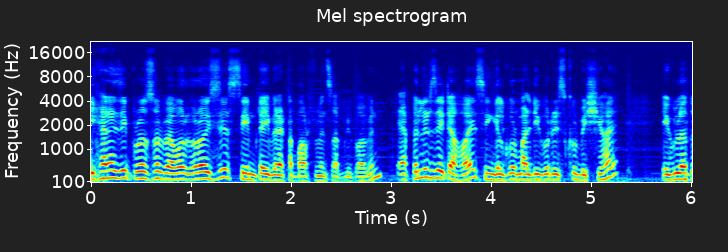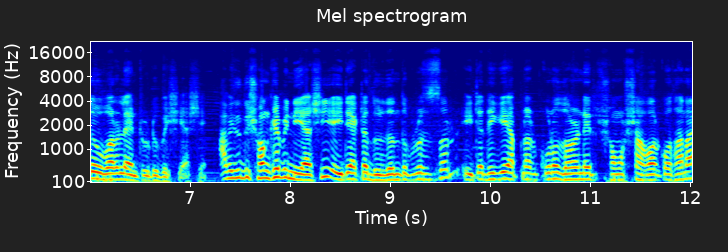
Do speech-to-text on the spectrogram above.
এখানে যে প্রসেসর ব্যবহার করা হয়েছে সেম টাইপের একটা পারফরমেন্স আপনি পাবেন। অ্যাপেলের যেটা হয় সিঙ্গেল কোর মাল্টি কোরের স্কোর বেশি হয়। এগুলোতে ওভারঅল অ্যান্ড টু বেশি আসে। আমি যদি সংক্ষেপে নিয়ে আসি, এইটা একটা দুর্দান্ত প্রসেসর এইটা থেকে আপনার কোনো ধরনের সমস্যা হওয়ার কথা না,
